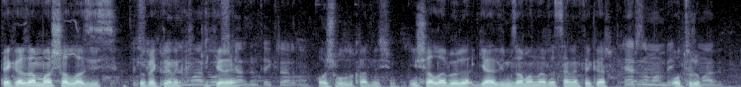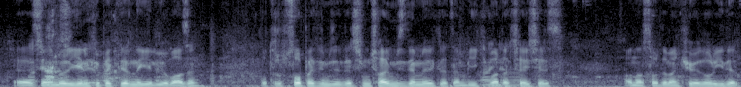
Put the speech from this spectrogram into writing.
Tekrardan maşallah Aziz. Teşekkür Köpeklerine ederim abi. bir Hoş kere geldin tekrardan. hoş bulduk kardeşim. İnşallah böyle geldiğim zamanlarda seninle tekrar Her zaman bekliyorum Oturup, abi. e, Başka senin böyle yeni köpeklerin de geliyor bazen. Oturup sohbetimizi ederiz. Şimdi çayımızı demledik zaten. Bir iki Aynen bardak abi. çay içeriz. Ondan sonra da ben köye doğru giderim.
